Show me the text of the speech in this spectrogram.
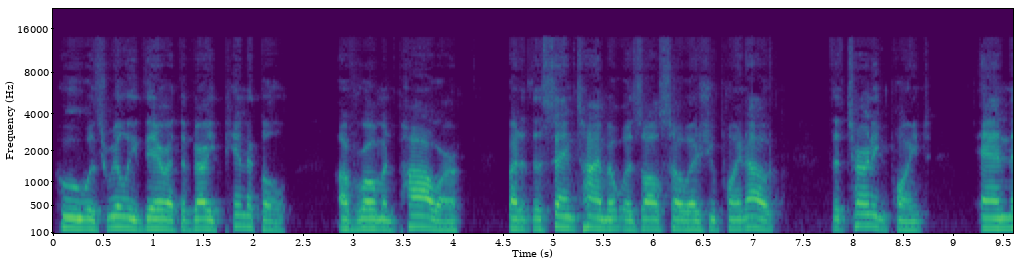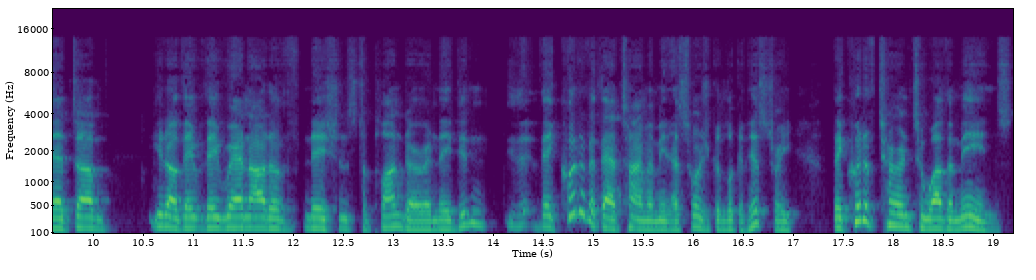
who was really there at the very pinnacle of Roman power but at the same time, it was also, as you point out, the turning point, and that um, you know they they ran out of nations to plunder, and they didn't. They could have at that time. I mean, as far as you could look at history. They could have turned to other means,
